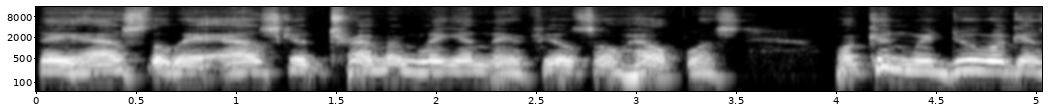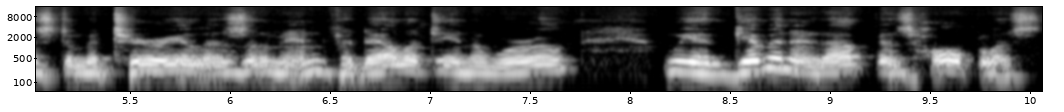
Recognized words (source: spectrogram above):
They ask, though they ask it tremblingly and they feel so helpless. What can we do against the materialism and infidelity in the world? We have given it up as hopeless.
